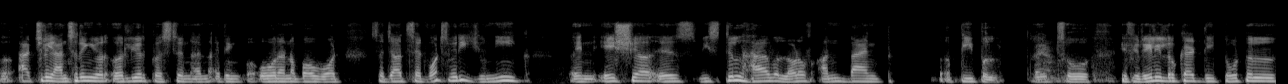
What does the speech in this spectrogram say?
uh, actually answering your earlier question and i think over and above what sajad said what's very unique in asia is we still have a lot of unbanked uh, people right so if you really look at the total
